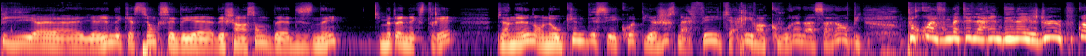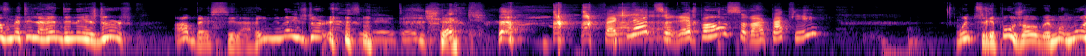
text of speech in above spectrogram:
Puis euh, il y a une des questions que c'est des, euh, des chansons de Disney qui mettent un extrait. Puis il y en a une, on n'a aucune idée c'est quoi. Puis il y a juste ma fille qui arrive en courant dans le salon. Puis pourquoi vous mettez la Reine des Neiges 2 Pourquoi vous mettez la Reine des Neiges 2 Ah, ben c'est la Reine des Neiges 2. Check. Fait que là, tu réponds sur un papier. oui, tu réponds genre, ben, moi, moi,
